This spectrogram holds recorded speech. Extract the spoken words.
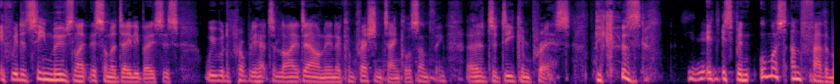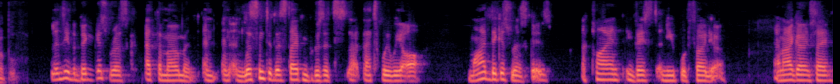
if we'd had seen moves like this on a daily basis, we would have probably had to lie down in a compression tank or something uh, to decompress because mm-hmm. it, it's been almost unfathomable Lindsay, the biggest risk at the moment, and, and, and listen to this statement because it's that's where we are. My biggest risk is a client invests a new portfolio, and I go and say,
